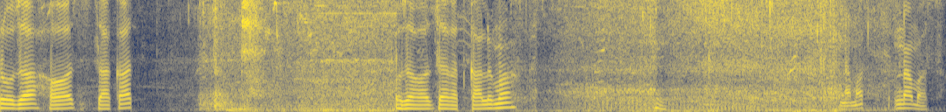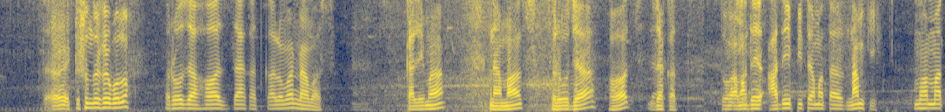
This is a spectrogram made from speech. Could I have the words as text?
রোজা হজ জাকাত রোজা হজ জাকাত কালেমা। নামাজ। নামাজ। একটু সুন্দর করে বলো। রোজা হজ জাকাত কালেমা নামাজ। কালিমা নামাজ রোজা হজ জাকাত তো আমাদের আদি পিতামাতার নাম কি? মোহাম্মদ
